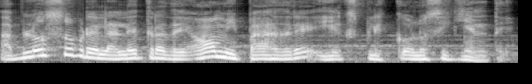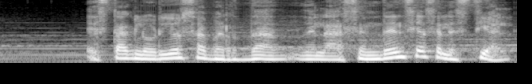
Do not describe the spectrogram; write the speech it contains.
habló sobre la letra de Oh mi Padre y explicó lo siguiente. Esta gloriosa verdad de la ascendencia celestial,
